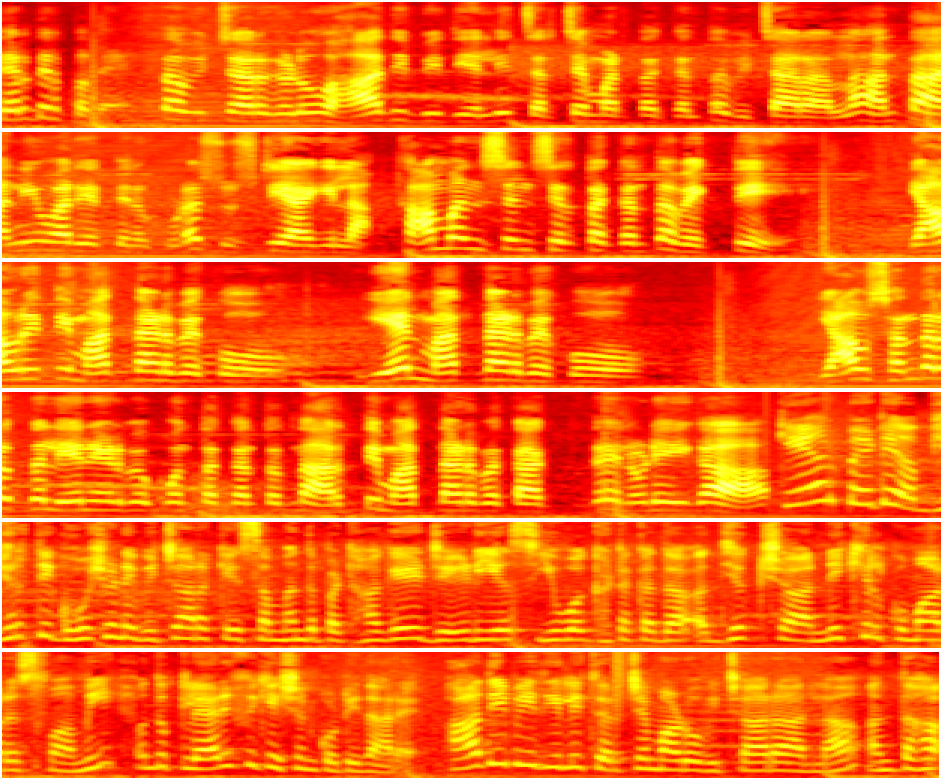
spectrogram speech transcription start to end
ತೆರೆದಿರ್ತದೆ. ಅಂತ ವಿಚಾರಗಳು ಹಾದಿ ಬೀದಿಯಲ್ಲಿ ಚರ್ಚೆ ಮಾಡ್ತಕ್ಕಂಥ ವಿಚಾರ ಅಲ್ಲ. ಅಂತ ಅನಿವಾರ್ಯತೆನೂ ಕೂಡ ಸೃಷ್ಟಿಯಾಗಿಲ್ಲ. ಕಾಮನ್ ಸೆನ್ಸ್ ಇರ್ತಕ್ಕಂಥ ವ್ಯಕ್ತಿ ಯಾವ ರೀತಿ ಮಾತನಾಡಬೇಕು? ಏನು ಮಾತನಾಡಬೇಕು? ಯಾವ ಸಂದರ್ಭದಲ್ಲಿ ಏನ್ ಹೇಳ್ಬೇಕು ಅಂತಕ್ಕಂಥದ್ನ ಅರ್ತಿ ಮಾತನಾಡಬೇಕಾಗ್ತದೆ. ನೋಡಿ ಈಗ ಕೆಆರ್ಪೇಟೆ ಅಭ್ಯರ್ಥಿ ಘೋಷಣೆ ವಿಚಾರಕ್ಕೆ ಸಂಬಂಧಪಟ್ಟ ಹಾಗೆ ಜೆಡಿಎಸ್ ಯುವ ಘಟಕದ ಅಧ್ಯಕ್ಷ ನಿಖಿಲ್ ಕುಮಾರಸ್ವಾಮಿ ಒಂದು ಕ್ಲಾರಿಫಿಕೇಶನ್ ಕೊಟ್ಟಿದ್ದಾರೆ. ಹಾದಿ ಬೀದಿಯಲ್ಲಿ ಚರ್ಚೆ ಮಾಡೋ ವಿಚಾರ ಅಲ್ಲ, ಅಂತಹ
